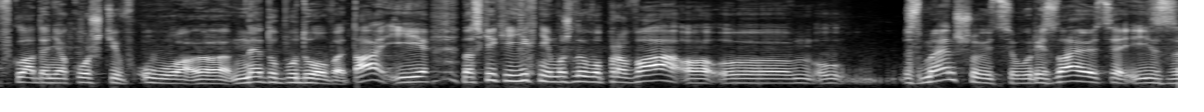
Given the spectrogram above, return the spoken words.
вкладення коштів у е, недобудови, та і наскільки їхні можливо права е, зменшуються, урізаються із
